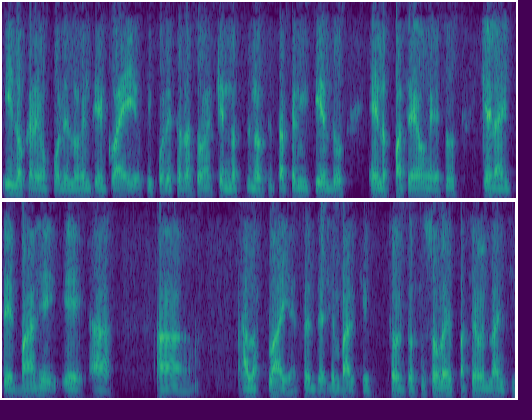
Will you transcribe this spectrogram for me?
y no queremos ponerlos en riesgo a ellos. Y por esa razón es que no, se está permitiendo en los paseos esos que la gente baje eh, a, a, las playas, el desembarque, entonces solo es el paseo en lancha.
